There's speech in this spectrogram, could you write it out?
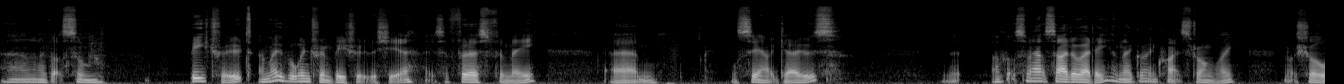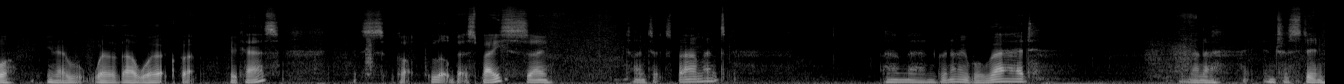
And I've got some beetroot. I'm overwintering beetroot this year. It's a first for me. Um, we'll see how it goes. I've got some outside already, and they're growing quite strongly. Not sure, you know, whether they'll work, but who cares? It's got a little bit of space, so time to experiment and then Grenoble Red, and then an interesting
